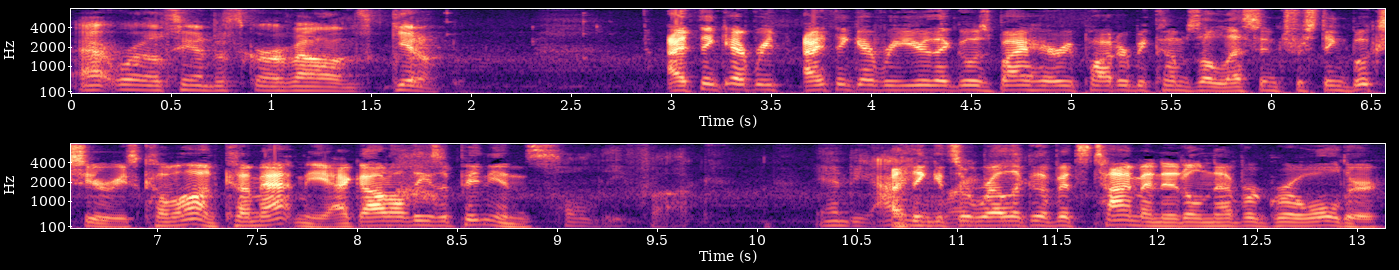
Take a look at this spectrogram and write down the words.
At royalty underscore Valens, get him. I think every I think every year that goes by, Harry Potter becomes a less interesting book series. Come on, come at me. I got all these opinions. Holy fuck, Andy. I, I think it's a relic of its time, and it'll never grow older.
